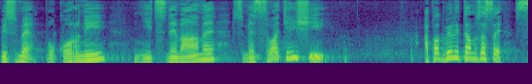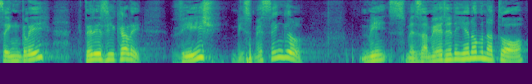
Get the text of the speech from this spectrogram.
My jsme pokorní, nic nemáme, jsme svatější. A pak byli tam zase singly, kteří říkali, víš, my jsme single. My jsme zaměřeni jenom na to,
